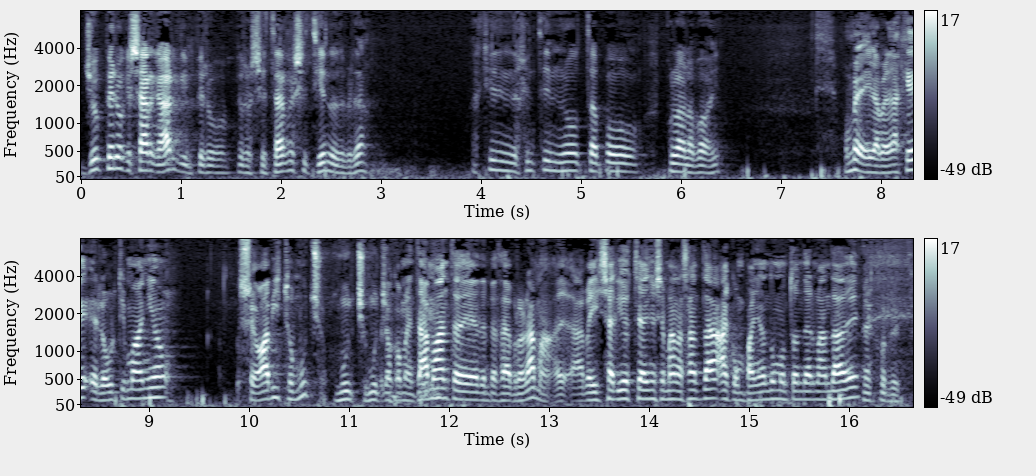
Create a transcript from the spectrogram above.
Yo espero que salga alguien, pero, pero se está resistiendo, de verdad. Es que la gente no está por, por la labor, ¿eh? Hombre, y la verdad es que en los últimos años se os ha visto mucho. Mucho, mucho. Lo comentábamos antes de, de empezar el programa. Eh, Habéis salido este año Semana Santa acompañando un montón de hermandades. Es correcto.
